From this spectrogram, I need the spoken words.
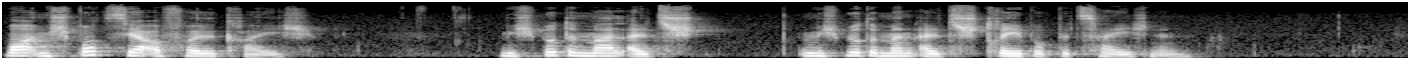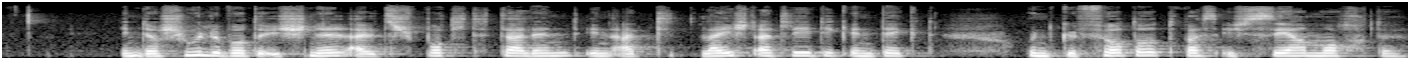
war im Sport sehr erfolgreich. Mich würde, mal als, mich würde man als Streber bezeichnen. In der Schule wurde ich schnell als Sporttalent in At Leichtathletik entdeckt und gefördert, was ich sehr mochte.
